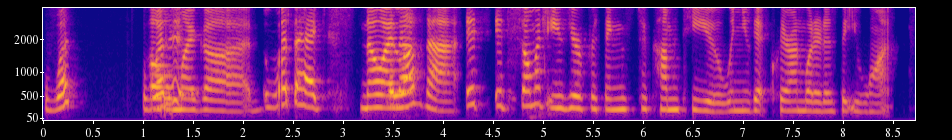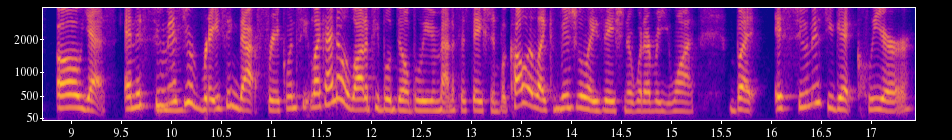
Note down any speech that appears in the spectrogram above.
what? what oh my god. What the heck? No, so I love that. It's it's so much easier for things to come to you when you get clear on what it is that you want. Oh, yes. And as soon mm-hmm. as you're raising that frequency, like I know a lot of people don't believe in manifestation, but call it like visualization or whatever you want. But as soon as you get clear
